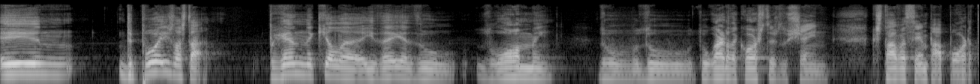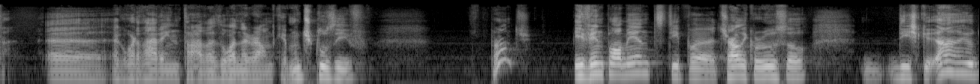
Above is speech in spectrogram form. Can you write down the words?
E, depois, lá está, pegando naquela ideia do do homem, do, do, do guarda-costas do Shane, que estava sempre à porta uh, a guardar a entrada do underground, que é muito exclusivo. Prontos. Eventualmente, tipo a Charlie Caruso diz que ah, eu,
